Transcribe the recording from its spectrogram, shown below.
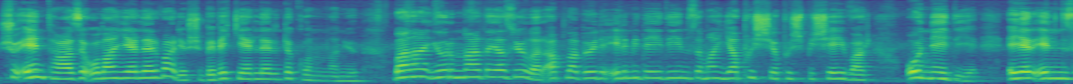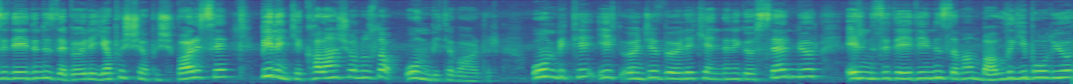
Şu en taze olan yerler var ya şu bebek yerlerinde konumlanıyor. Bana yorumlarda yazıyorlar. Abla böyle elimi değdiğim zaman yapış yapış bir şey var. O ne diye. Eğer elinizi değdiğinizde böyle yapış yapış var ise bilin ki kalançonuzda 10 biti vardır. 10 biti ilk önce böyle kendini göstermiyor. Elinizi değdiğiniz zaman ballı gibi oluyor.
